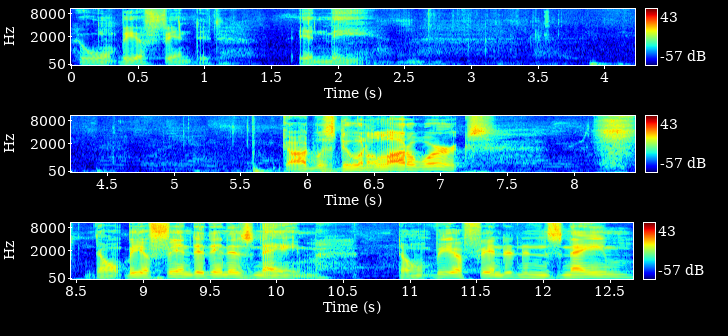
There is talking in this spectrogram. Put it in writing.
who won't be offended in me. God was doing a lot of works. Don't be offended in his name. Don't be offended in his name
